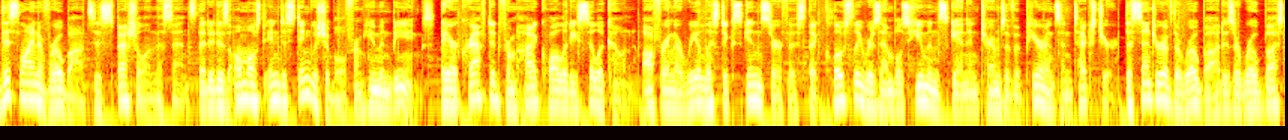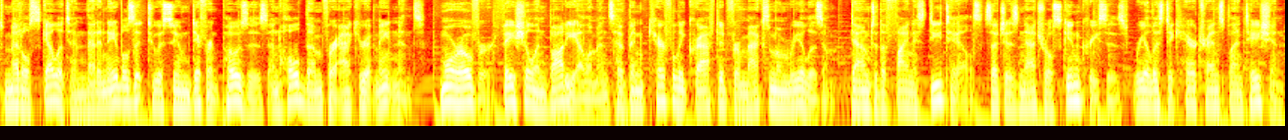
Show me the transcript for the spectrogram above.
This line of robots is special in the sense that it is almost indistinguishable from human beings. They are crafted from high-quality silicone, offering a realistic skin surface that closely resembles human skin in terms of appearance and texture. The center of the robot is a robust metal skeleton that enables it to assume different poses and hold them for accurate maintenance. Moreover, facial and body elements have been carefully crafted for maximum realism, down to the finest details such as natural skin creases, realistic hair transplantation,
